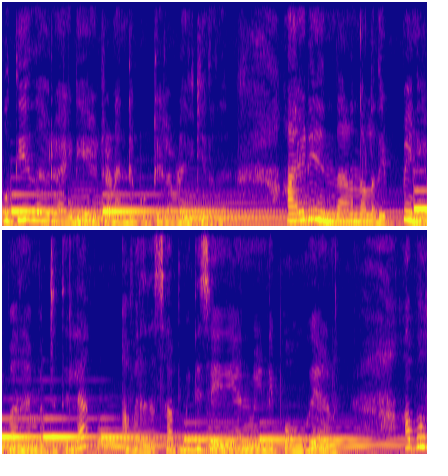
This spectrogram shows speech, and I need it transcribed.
പുതിയതായ ഒരു ഐഡിയ ആയിട്ടാണ് എന്റെ കുട്ടികൾ അവിടെ ഇരിക്കുന്നത്. ഐഡിയ എന്താണെന്നുള്ളത് ഇപ്പം എനിക്ക് പറയാൻ പറ്റത്തില്ല. അവരത് സബ്മിറ്റ് ചെയ്യാൻ വേണ്ടി പോവുകയാണ്. അപ്പോൾ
